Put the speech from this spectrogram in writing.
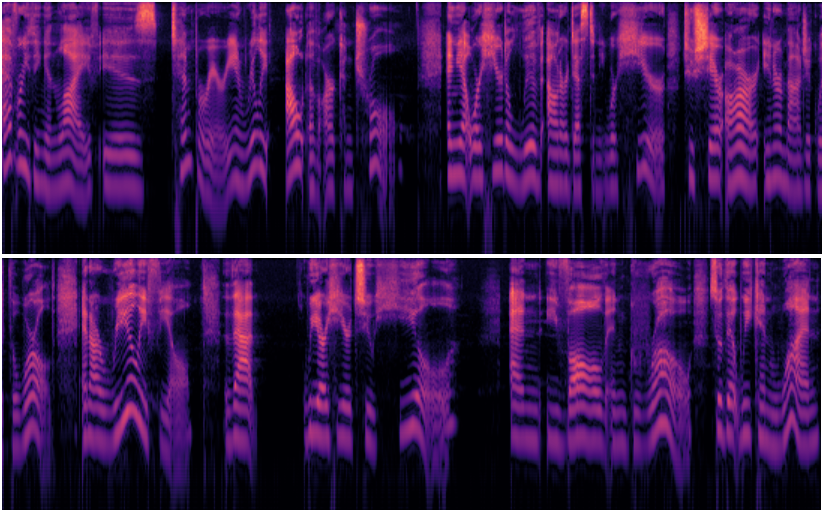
everything in life is temporary and really out of our control. And yet, we're here to live out our destiny. We're here to share our inner magic with the world. And I really feel that we are here to heal and evolve and grow so that we can, one,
